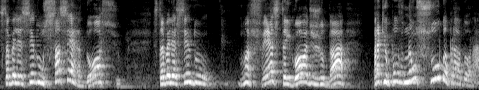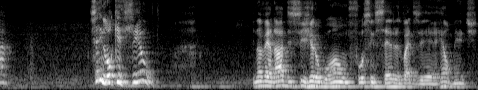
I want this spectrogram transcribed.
estabelecendo um sacerdócio, estabelecendo uma festa igual a de Judá, para que o povo não suba para adorar. Você enlouqueceu. E na verdade, se Jeroboão for sincero, ele vai dizer: é, realmente,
